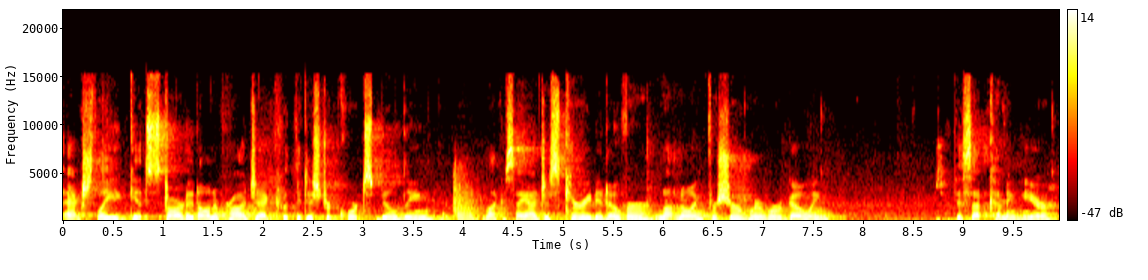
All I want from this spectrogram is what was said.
actually get started on a project with the district courts building. Uh, Like I say, I just carried it over, not knowing for sure where we're going this upcoming year.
